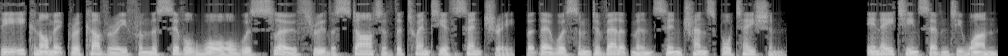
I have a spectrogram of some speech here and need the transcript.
The economic recovery from the Civil War was slow through the start of the 20th century, but there were some developments in transportation. In 1871,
